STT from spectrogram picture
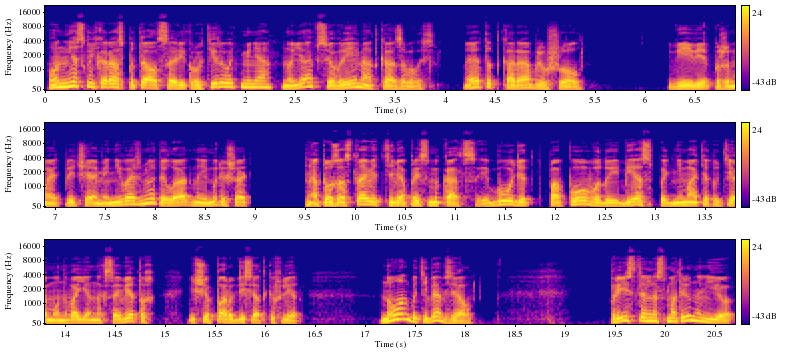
Он несколько раз пытался рекрутировать меня, но я все время отказывалась. Этот корабль ушел. Виви пожимает плечами. Не возьмет, и ладно, ему решать. А то заставит тебя присмыкаться, и будет по поводу и без поднимать эту тему на военных советах еще пару десятков лет. Но он бы тебя взял. Пристально смотрю на нее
